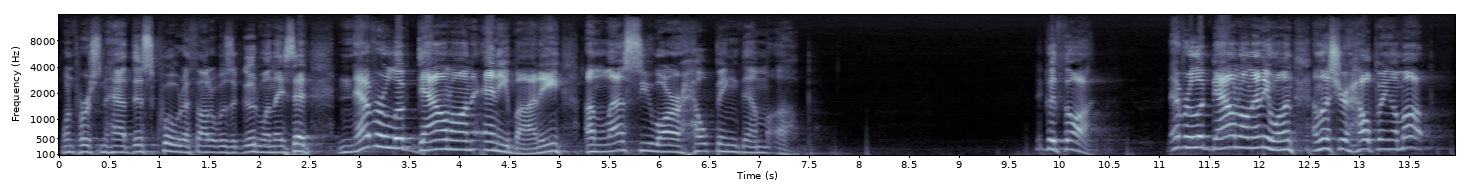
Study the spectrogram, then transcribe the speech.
One person had this quote, I thought it was a good one. They said, Never look down on anybody unless you are helping them up. A good thought. Never look down on anyone unless you're helping them up.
